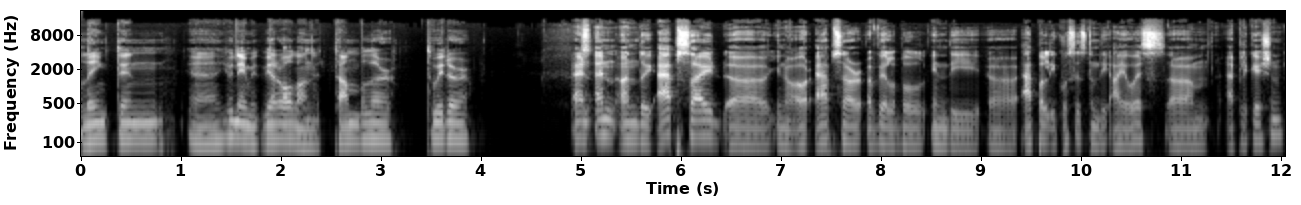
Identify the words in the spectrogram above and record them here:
LinkedIn, uh, you name it. We are all on it. Tumblr, Twitter. And and on the app side, uh, you know, our apps are available in the uh, Apple ecosystem, the iOS um, application.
